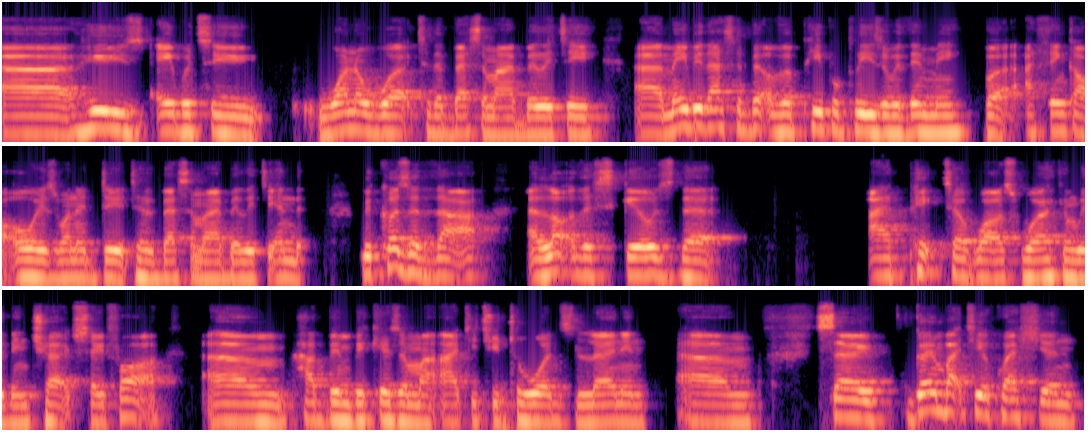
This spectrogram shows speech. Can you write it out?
uh, who's able to want to work to the best of my ability uh, maybe that's a bit of a people pleaser within me, but I think I always want to do it to the best of my ability. And because of that, a lot of the skills that I picked up whilst working within church so far um, have been because of my attitude towards learning. Um, so going back to your question,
